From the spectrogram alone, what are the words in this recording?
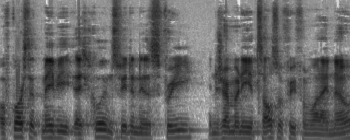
of course, that maybe a school in Sweden is free. In Germany, it's also free, from what I know.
